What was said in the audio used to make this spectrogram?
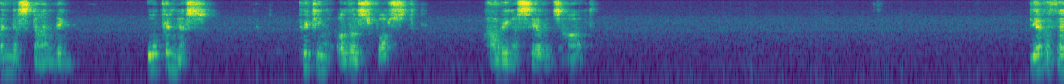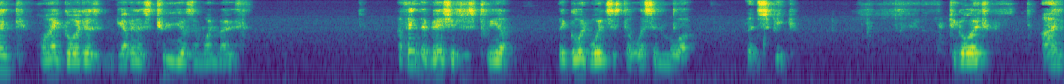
understanding, openness, putting others first, having a servant's heart. Do you ever think why God has given us two ears and one mouth? I think the message is clear that God wants us to listen more than speak to God and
